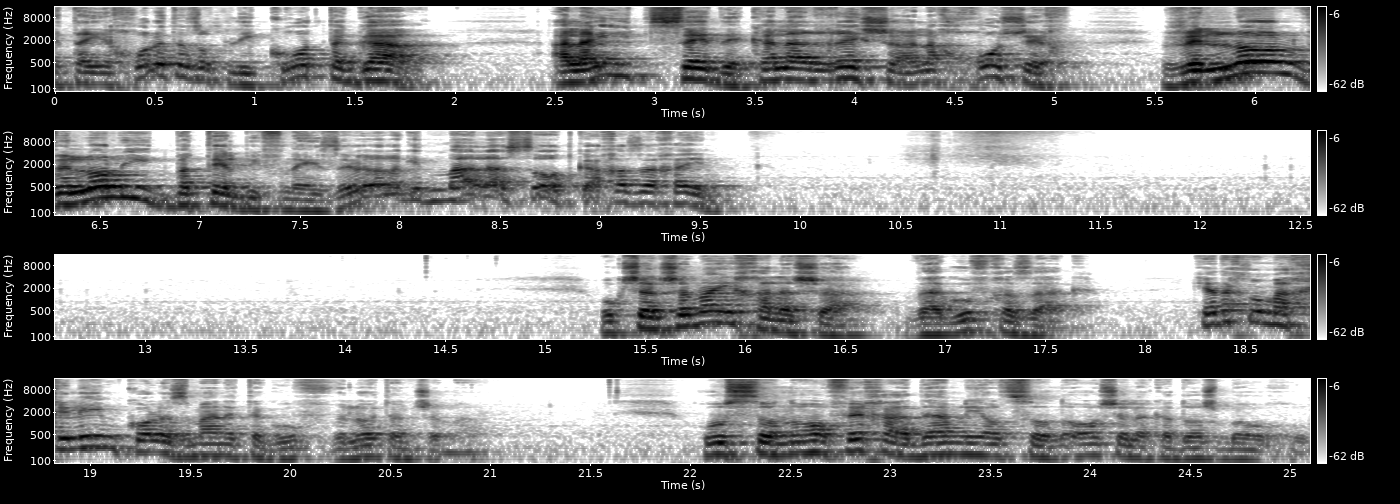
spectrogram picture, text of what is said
את היכולת הזאת לקרוא תגר על האי צדק, על הרשע, על החושך, ולא, ולא להתבטל בפני זה, ולא להגיד מה לעשות, ככה זה החיים. וכשהנשמה היא חלשה והגוף חזק, כי אנחנו מאכילים כל הזמן את הגוף ולא את הנשמה, הוא שונאו, הופך האדם להיות שונאו של הקדוש ברוך הוא.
